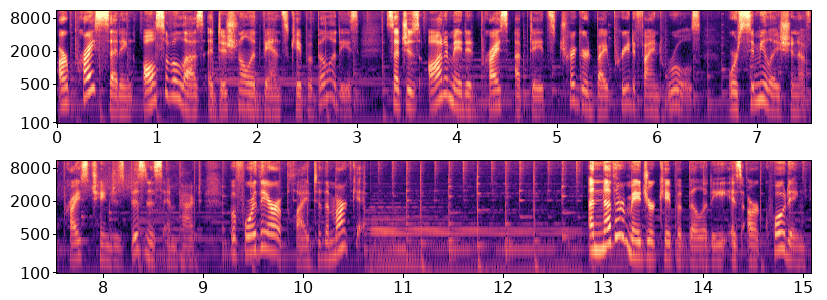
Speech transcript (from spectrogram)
Our price setting also allows additional advanced capabilities, such as automated price updates triggered by predefined rules or simulation of price changes business impact before they are applied to the market. Another major capability is our quoting,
